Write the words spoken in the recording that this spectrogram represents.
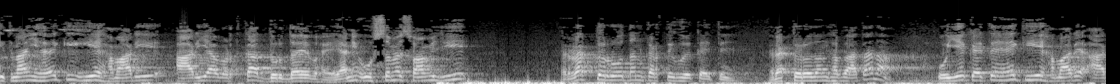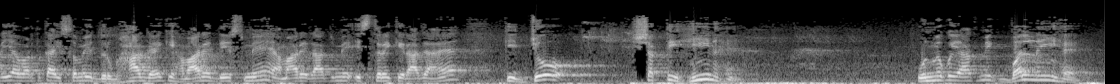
इतना ही है कि ये हमारी आर्यावर्त का दुर्दैव है। यानी उस समय स्वामी जी रक्त रोदन करते हुए कहते हैं। रक्त रोदन सब आता ना? वो ये कहते हैं कि ये हमारे आर्यावर्त का इस समय दुर्भाग्य है कि हमारे देश में, हमारे राज्य में इस तरह के राजा हैं कि जो शक्तिहीन हैं, उनमें कोई आत्मिक बल नहीं है।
